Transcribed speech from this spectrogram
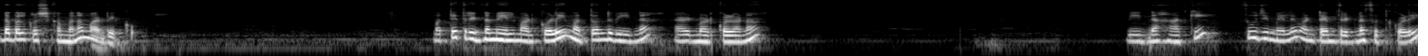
ಡಬಲ್ ಕ್ರೋಶ ಕಂಬನ ಮಾಡಬೇಕು. ಮತ್ತೆ ಥ್ರೆಡ್ನ ಮೇಲ್ ಮಾಡ್ಕೊಳ್ಳಿ, ಮತ್ತೊಂದು ಬೀಡನ್ನ ಆ್ಯಡ್ ಮಾಡ್ಕೊಳ್ಳೋಣ. ಬೀಡನ್ನ ಹಾಕಿ, ಸೂಜಿ ಮೇಲೆ ಒನ್ ಟೈಮ್ ಥ್ರೆಡ್ನ ಸುತ್ಕೊಳ್ಳಿ.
